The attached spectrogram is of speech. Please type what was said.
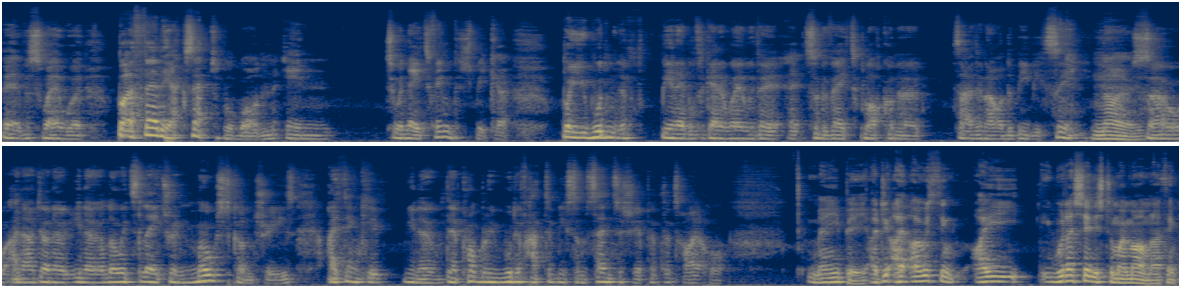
bit of a swear word but a fairly acceptable one in to a native english speaker but you wouldn't have been able to get away with it at sort of eight o'clock on a saturday night on the bbc No. so and i don't know you know although it's later in most countries i think it you know there probably would have had to be some censorship of the title Maybe I do. I, I always think I would I say this to my mum, and I think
